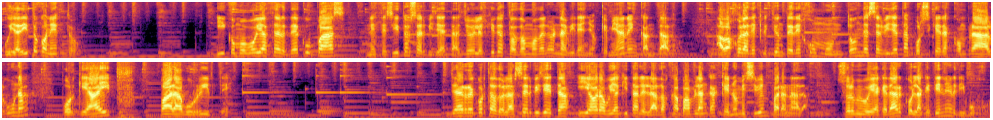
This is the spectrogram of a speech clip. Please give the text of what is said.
Cuidadito con esto. Y como voy a hacer decoupage, necesito servilletas. Yo he elegido estos dos modelos navideños que me han encantado. Abajo en la descripción te dejo un montón de servilletas por si quieres comprar alguna, porque hay para aburrirte. Ya he recortado la servilleta y ahora voy a quitarle las dos capas blancas que no me sirven para nada. Solo me voy a quedar con la que tiene el dibujo.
